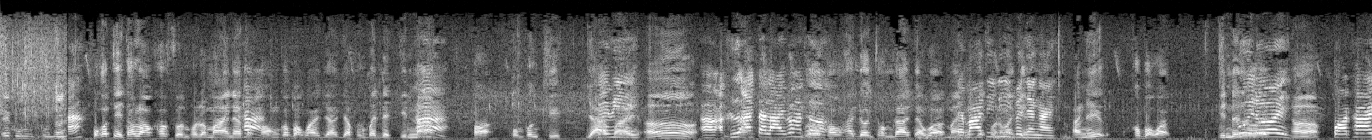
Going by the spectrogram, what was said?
เอ้ยคุณคุณค่ะปกติถ้าเราเข้าสวนผลไม้นะค่ะเจ้าของก็บอกว่าอย่าอย่าเพิ่งไปเด็ดกินนะอ่าเพราะผมเพิ่งขีดยาเคมีไปเอออ่าคืออันตรายว่างั้นเอเถออะ เขาให้เดินชมได้แต่ว่าไม่แต่มาให้ที่ด็ดผลนี่ไม้เป็นยังไง อันนี้เขาบอกว่ากินได้ลุยเลเลยยอ่าปลอดภัย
